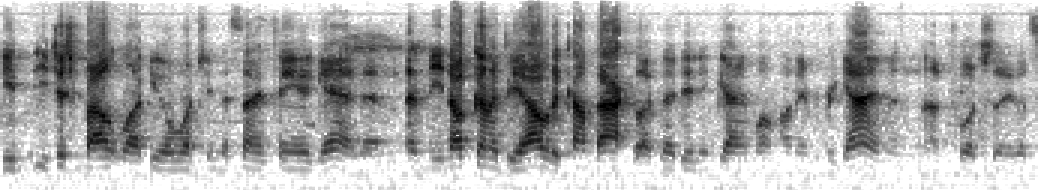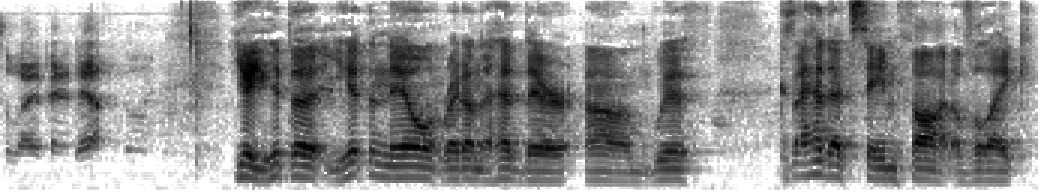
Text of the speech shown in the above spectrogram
you, you just felt like you were watching the same thing again. And, and you're not going to be able to come back like they did in game one on every game. And unfortunately, that's the way it panned out. Yeah, you hit the you hit the nail right on the head there. Um, with because I had that same thought of like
